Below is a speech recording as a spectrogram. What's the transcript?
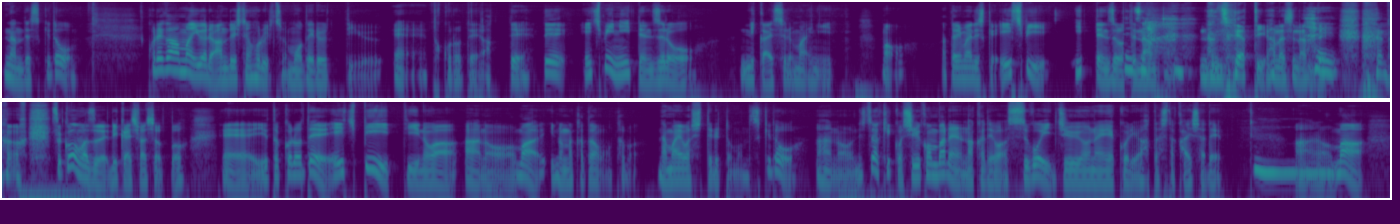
なんですけど、これが、まあ、いわゆるアンドリーセン・ホルイッツのモデルっていう、えーところであって、で、HP2.0 を理解する前に、まあ、当たり前ですけど、HP1.0 って何、何 ぞやっていう話なんで、はい。あの、そこをまず理解しましょうと、えーいうところで、HP っていうのは、あの、まあ、いろんな方も多分、名前は知ってると思うんですけど、あの、実は結構シリコンバレーの中ではすごい重要な役割を果たした会社で、うん。あの、まあ、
